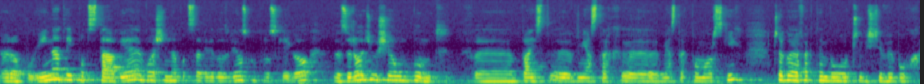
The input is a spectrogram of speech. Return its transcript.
roku. I na tej podstawie, właśnie na podstawie tego Związku Pruskiego, zrodził się bunt w, państw, w miastach, w miastach pomorskich, czego efektem był oczywiście wybuch,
